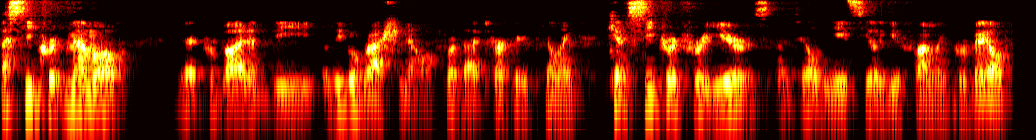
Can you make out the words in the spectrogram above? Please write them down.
a secret memo that provided the legal rationale for that targeted killing, kept secret for years until the ACLU finally prevailed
